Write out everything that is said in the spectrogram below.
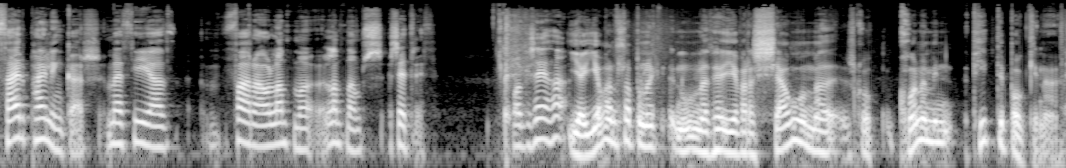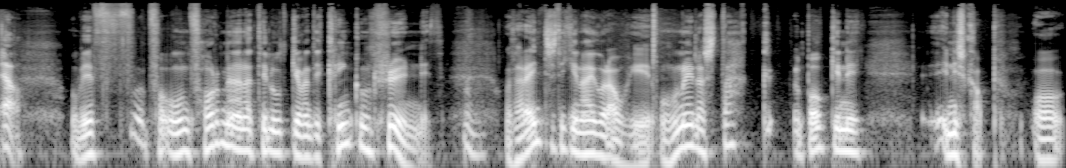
þær pælingar með því að fara á landnámssetrið má ekki segja það? Já, ég var alltaf búin að núna þegar ég var að sjá um að sko, kona mín týtti bókina Já. og við, hún fór með hana til útgefandi kringum hrunið mm. og það reyndist ekki nægur áhí og hún eiginlega stakk bókinni inn í skáp og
